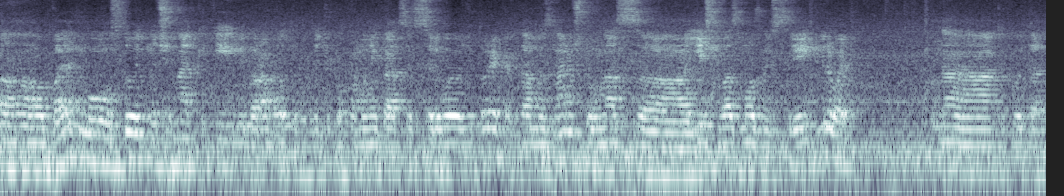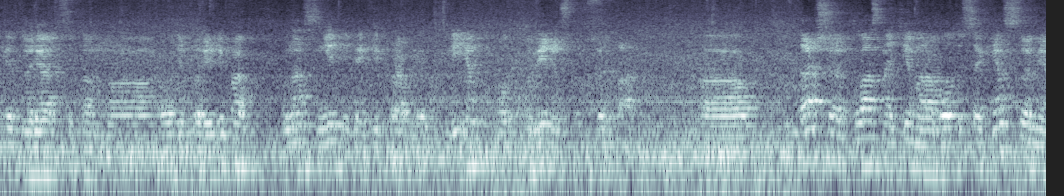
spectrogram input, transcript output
А, поэтому стоит начинать какие-либо работы вот эти по коммуникации с целевой аудиторией, когда мы знаем, что у нас а, есть возможность реагировать на какую-то ответную реакцию там, а, аудитории, либо у нас нет никаких проблем. Клиент вот, уверен, что все так. Дальше классная тема работы с агентствами.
